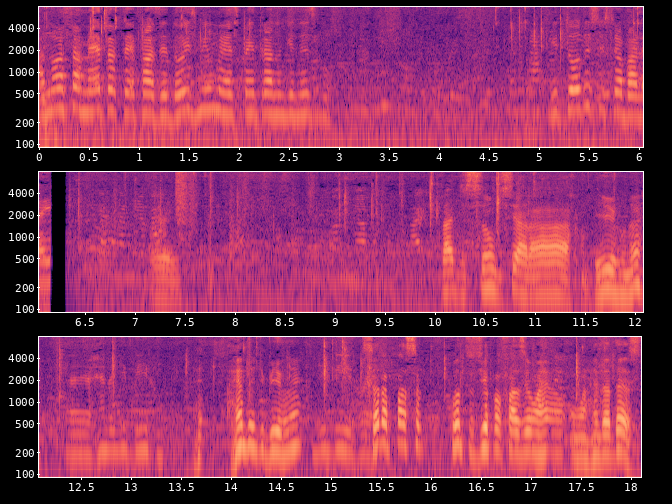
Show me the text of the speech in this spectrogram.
A nossa meta é fazer 2 mil metros para entrar no Guinness Book. E todos esses trabalhos aí. É. Tradição do Ceará, birro, né? É renda de birro. Renda de birro, né? De birro. A senhora passa quantos dias para fazer uma, uma renda dessa?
